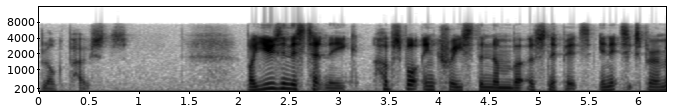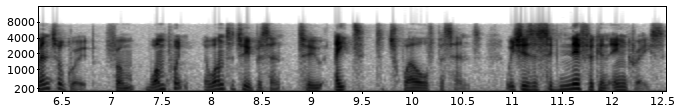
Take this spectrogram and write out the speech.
blog posts. By using this technique, HubSpot increased the number of snippets in its experimental group from 1, 1 to 2% to 8 to 12%, which is a significant increase.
